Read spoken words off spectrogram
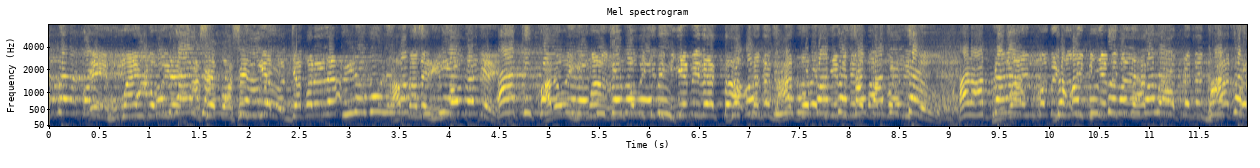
আপনারা করেন। এই হুমায়ুন কবিরের পাশে বসেন গিয়ে লজ্জা করে না? আপনাদের হিম্মত আছে? আর ওই হুমায়ুন কবির যদি বিজেপি থাকতো আপনাকে ঘাট তৃণমূল বিজেপি থেকে বার করে দিত। আর আপনারা হুমায়ুন কবির যদি বিজেপি থাকতো আপনাকে ঘাট ধরে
